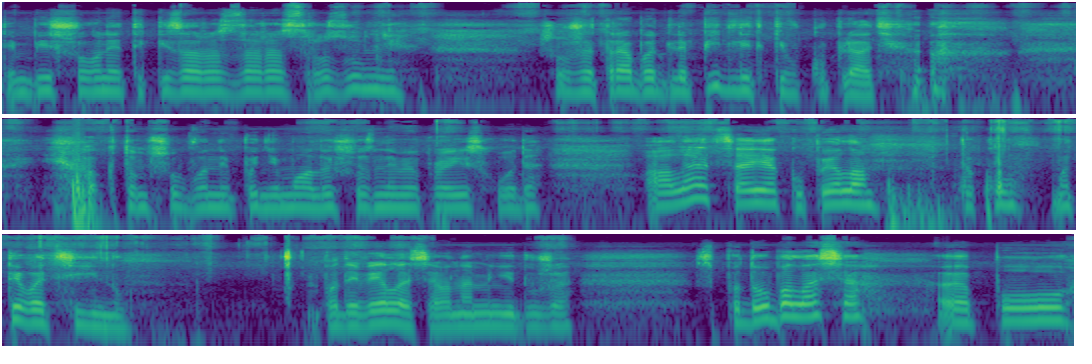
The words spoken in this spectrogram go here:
Тим більше вони такі зараз зараз розумні, що вже треба для підлітків купляти. Як там, щоб вони розуміли, що з ними відбувається. Але це я купила таку мотиваційну. Подивилася, вона мені дуже сподобалася Е, по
